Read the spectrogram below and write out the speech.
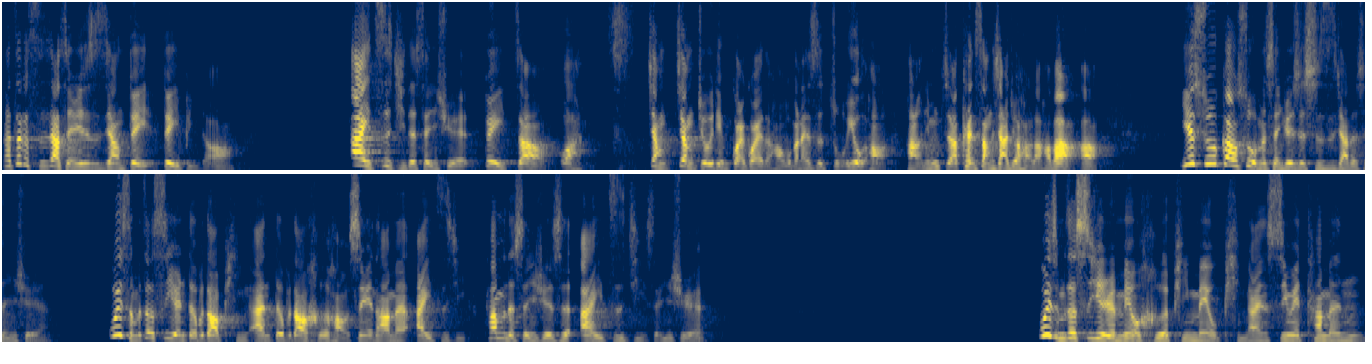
那这个十字架神学是这样对对比的啊。爱自己的神学对照，哇，这样这样就有点怪怪的哈。我本来是左右哈，好，你们只要看上下就好了，好不好啊？耶稣告诉我们，神学是十字架的神学。为什么这个世界人得不到平安，得不到和好？是因为他们爱自己，他们的神学是爱自己神学。为什么这世界人没有和平，没有平安？是因为他们。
